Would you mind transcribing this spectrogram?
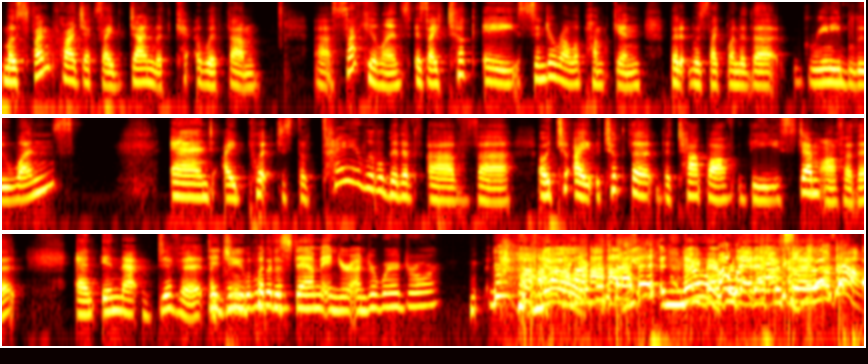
most fun projects I've done with with um, uh, succulents is I took a Cinderella pumpkin, but it was like one of the greeny blue ones, and I put just a tiny little bit of of uh, oh, took- I took the the top off the stem off of it, and in that divot, I Did you put the of- stem in your underwear drawer? No? Remember that? You- no, Remember Oh, wait, that I have to go episode? out.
